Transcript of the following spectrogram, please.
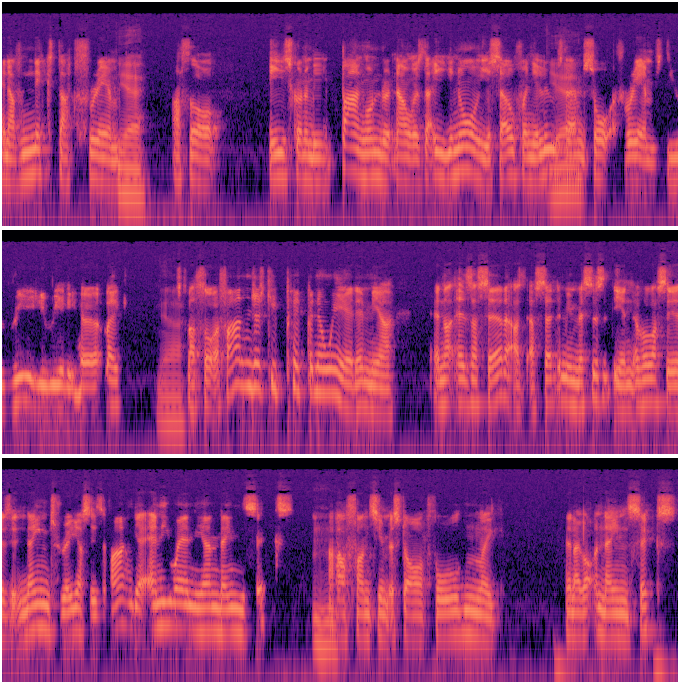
and I've nicked that frame, Yeah, I thought he's going to be bang under it now. Is that you know yourself when you lose Yeah. them sort of frames, they really, really hurt. Like yeah, I thought, if I can just keep pipping away at him, yeah. And as I said, I, I said to me missus at the interval, I says at nine three, I says if I can get anywhere near nine six, Mhm. I fancy him to start folding. Like, and I got a nine six.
